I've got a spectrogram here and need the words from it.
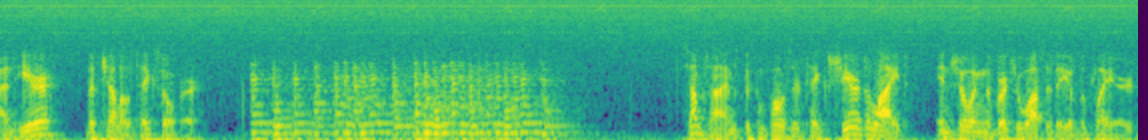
And here, the cello takes over. Sometimes the composer takes sheer delight in showing the virtuosity of the players.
